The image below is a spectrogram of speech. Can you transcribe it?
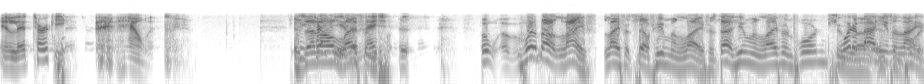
and let Turkey handle it. Is See, that Turkey all life? nation. And, but uh, what about life? Life itself, human life. Is that human life important to? What about uh, human life?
